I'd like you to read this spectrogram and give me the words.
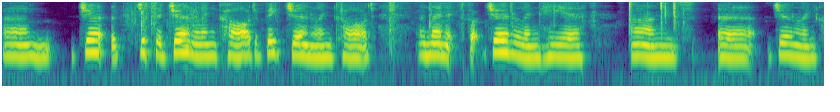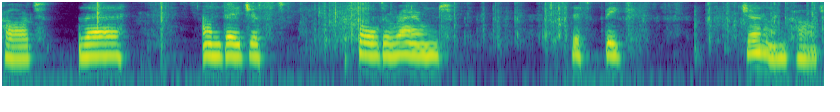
um, just a journaling card, a big journaling card, and then it's got journaling here and a journaling card there, and they just fold around this big journaling card.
